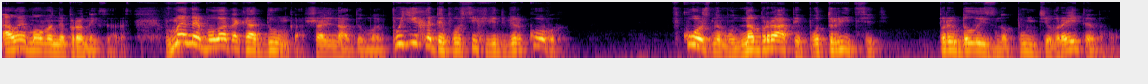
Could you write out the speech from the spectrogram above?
Але мова не про них зараз. В мене була така думка, шальна, думаю, поїхати по всіх відбіркових, в кожному набрати по 30 приблизно пунктів рейтингу,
